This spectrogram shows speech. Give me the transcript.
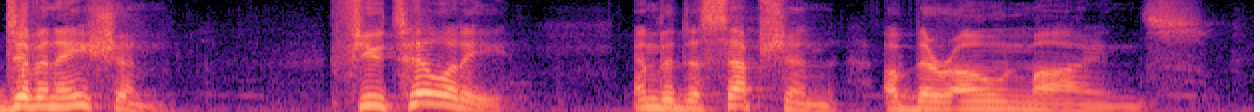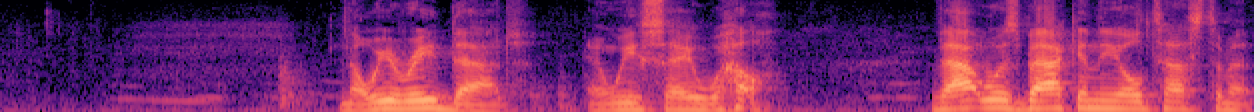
divination, futility, and the deception of their own minds. Now we read that and we say, well, that was back in the Old Testament.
